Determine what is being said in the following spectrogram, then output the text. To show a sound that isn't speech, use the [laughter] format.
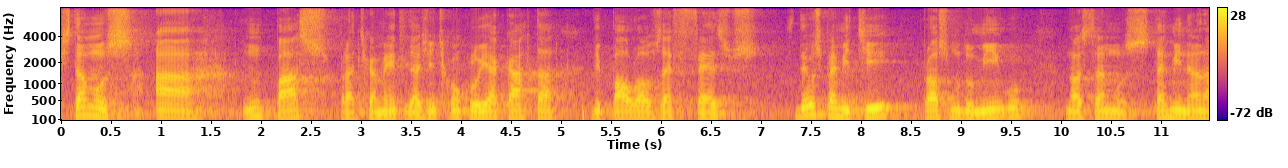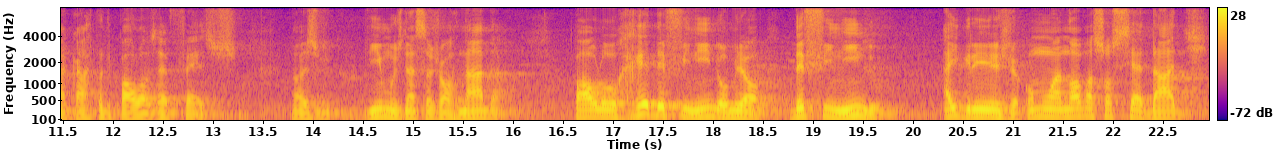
Estamos a um passo, praticamente, da gente concluir a carta de Paulo aos Efésios. Se Deus permitir, próximo domingo, nós estamos terminando a carta de Paulo aos Efésios. Nós vimos nessa jornada Paulo redefinindo, ou melhor, definindo a igreja como uma nova sociedade,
